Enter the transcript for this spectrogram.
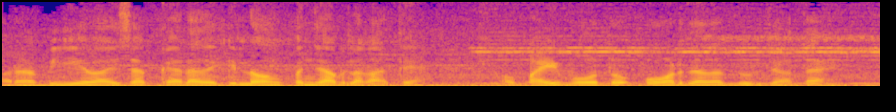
और अभी ये भाई साहब कह रहा था कि लॉन्ग पंजाब लगाते हैं। और भाई वो तो और ज़्यादा दूर जाता है।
